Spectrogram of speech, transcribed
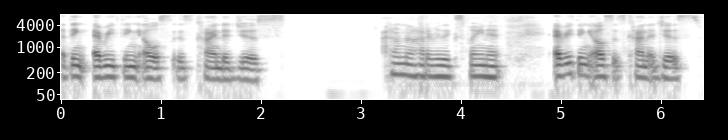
I think everything else is kinda just I don't know how to really explain it. Everything else is kinda just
